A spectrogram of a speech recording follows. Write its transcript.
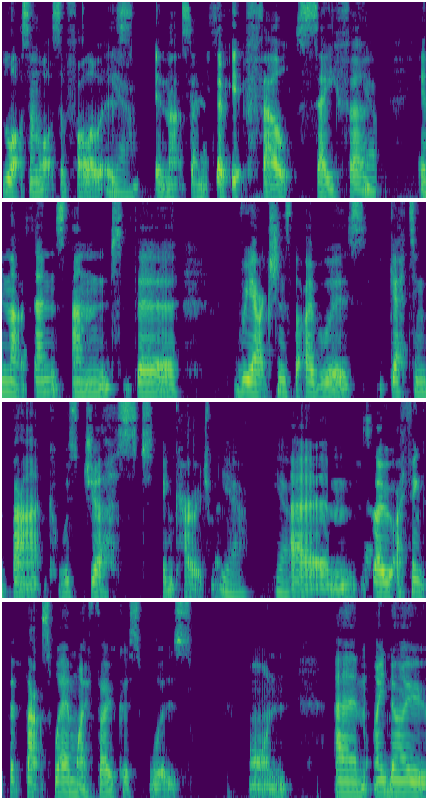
lots and lots of followers yeah. in that sense, so it felt safer yep. in that sense, and the reactions that I was getting back was just encouragement. Yeah, yeah. Um, so I think that that's where my focus was on. Um, I know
